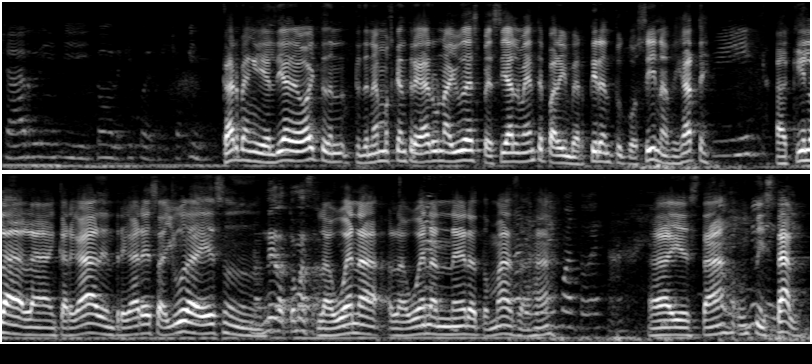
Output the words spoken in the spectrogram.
Charlie y todo el equipo de Chapín. Carmen, y el día de hoy te, te tenemos que entregar una ayuda especialmente para invertir en tu cocina, fíjate. Sí, Aquí la, la encargada de entregar esa ayuda es mm, La nena Tomás. la buena, la buena nera Tomás, Ay, ajá. ¿Cuánto es? ah? Ahí está, un Miren. pistal.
